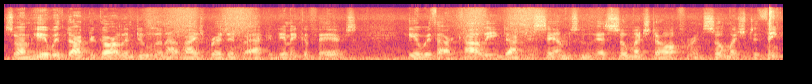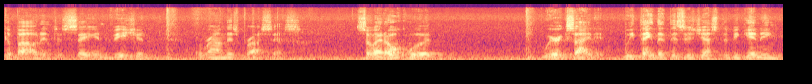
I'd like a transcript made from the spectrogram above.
So I'm here with Dr. Garland Dulan, our Vice President for Academic Affairs, here with our colleague, Dr. Sims, who has so much to offer and so much to think about and to say and vision around this process. So at Oakwood, we're excited. We think that this is just the beginning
